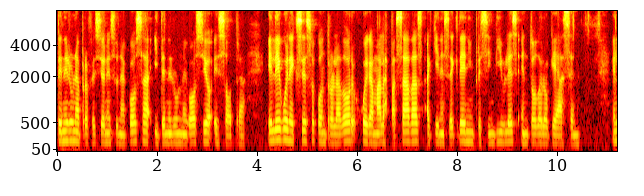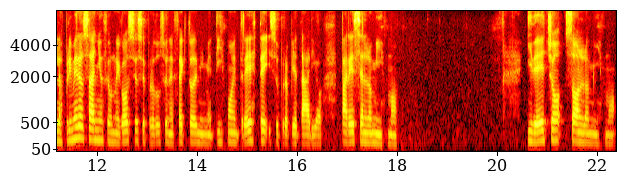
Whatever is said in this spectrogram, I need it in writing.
Tener una profesión es una cosa y tener un negocio es otra. El ego en exceso controlador juega malas pasadas a quienes se creen imprescindibles en todo lo que hacen. En los primeros años de un negocio se produce un efecto de mimetismo entre éste y su propietario. Parecen lo mismo y de hecho son lo mismo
